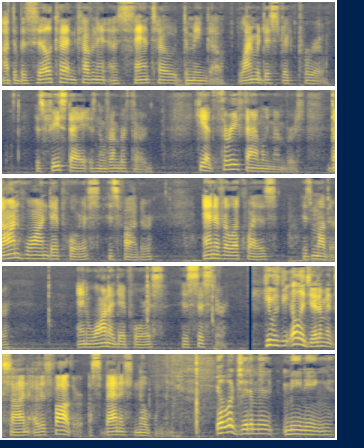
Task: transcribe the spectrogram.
at the Basilica and Convent of Santo Domingo, Lima District, Peru. His feast day is November 3rd. He had three family members Don Juan de Porres, his father, Ana Velazquez, his mother, and Juana de Porres, his sister. He was the illegitimate son of his father, a Spanish nobleman. Illegitimate meaning,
